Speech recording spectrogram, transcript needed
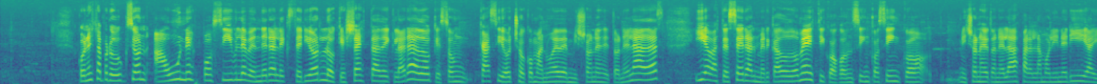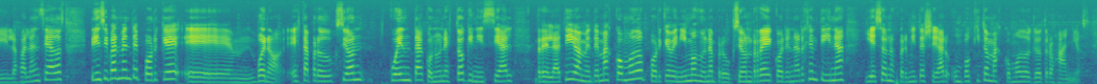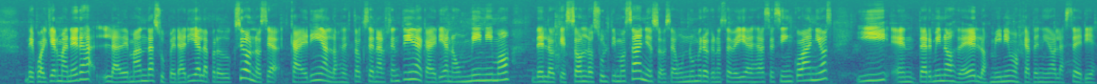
Con esta producción aún es posible vender al exterior lo que ya está declarado, que son casi 8,9 millones de toneladas, y abastecer al mercado doméstico con 5,5 millones de toneladas para la molinería y los balanceados, principalmente porque, eh, bueno, esta producción cuenta con un stock inicial relativamente más cómodo porque venimos de una producción récord en Argentina y eso nos permite llegar un poquito más cómodo que otros años. De cualquier manera, la demanda superaría la producción, o sea, caerían los stocks en Argentina, caerían a un mínimo de lo que son los últimos años, o sea, un número que no se veía desde hace cinco años y en términos de los mínimos que ha tenido la serie.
